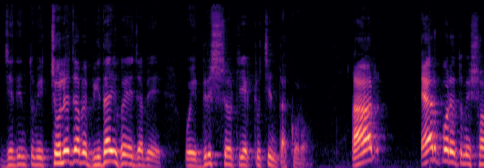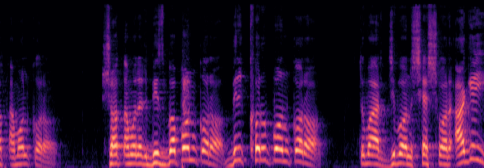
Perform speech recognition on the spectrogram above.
যেদিন তুমি চলে যাবে, বিদায় হয়ে যাবে, ওই দৃশ্যটি একটু চিন্তা করো। আর এরপরে তুমি সৎ আমল করো। সৎ আমলের বীজ বপন করো, বৃক্ষরোপণ করো। তোমার জীবন শেষ হওয়ার আগেই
